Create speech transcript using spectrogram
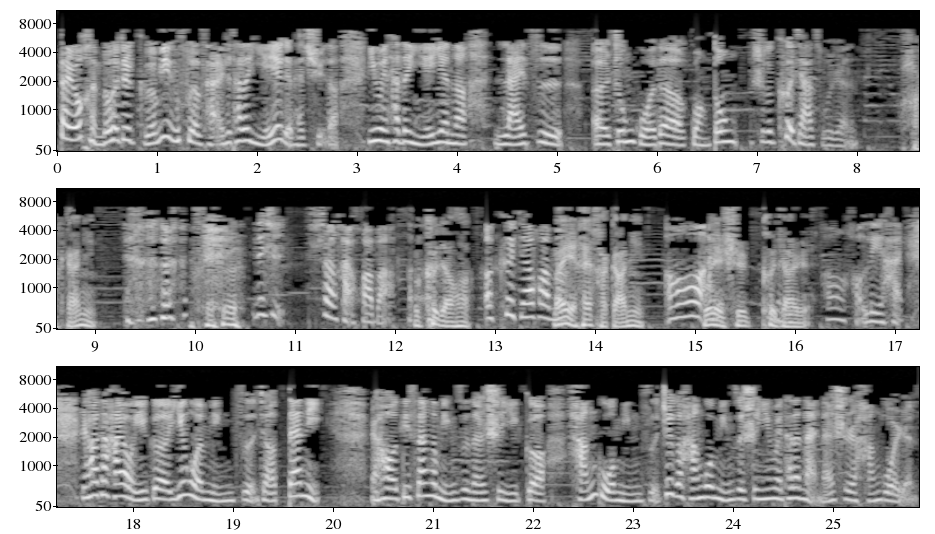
带有很多的这革命色彩，是他的爷爷给他取的，因为他的爷爷呢来自呃中国的广东，是个客家族人。哈赶紧，那是上海话吧？客家话。哦，客家话吗？俺也还哈嘎尼。哦，我也是客家人。哦，好厉害。然后他还有一个英文名字叫 Danny，然后第三个名字呢是一个韩国名字。这个韩国名字是因为他的奶奶是韩国人。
